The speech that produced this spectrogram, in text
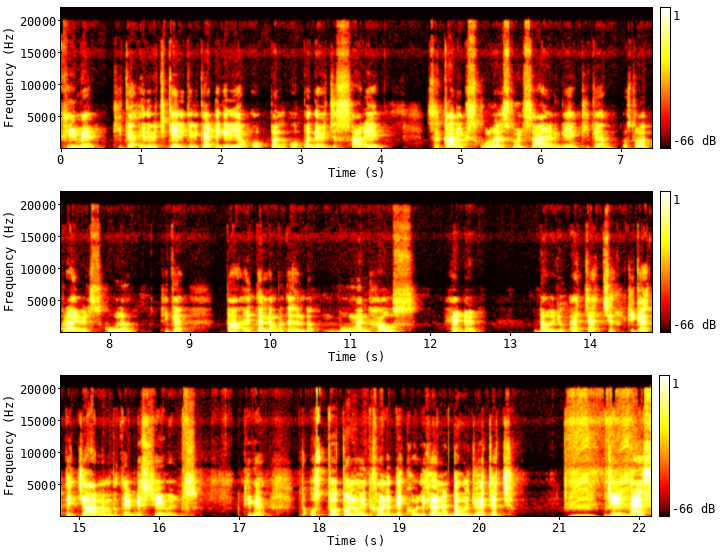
female ਠੀਕ ਹੈ? ਇਹਦੇ ਵਿੱਚ ਕਿਹੜੀ ਕਿਹੜੀ ਕੈਟਾਗਰੀ ਹੈ? ਓਪਨ ਓਪਨ ਦੇ ਵਿੱਚ ਸਾਰੇ ਸਰਕਾਰੀ ਸਕੂਲ ਵਾਲੇ ਸਟੂਡੈਂਟਸ ਆ ਜਾਣਗੇ, ਠੀਕ ਹੈ? ਉਸ ਤੋਂ ਬਾਅਦ ਪ੍ਰਾਈਵੇਟ ਸਕੂਲ ਠੀਕ ਹੈ? ਤਾਂ ਇਹ ਤਿੰਨ ਨੰਬਰ ਤੇ ਹੁੰਦਾ woman house headed W H H ਠੀਕ ਹੈ, ਤੇ 4 ਨੰਬਰ ਤੇ ਡਿਸੇਬਲਡਸ ਠੀਕ ਹੈ। ਤਾਂ ਉਸ ਤੋਂ ਤੁਹਾਨੂੰ ਇਹ ਦਿਖਾਉਣੇ, ਦੇਖੋ, ਲਿਖਿਆ ਹੋਇਆ ਨਾ ਡਬਲਯੂ ਐਚ ਐਚ ਜਿਹੜੇ ਐਸ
